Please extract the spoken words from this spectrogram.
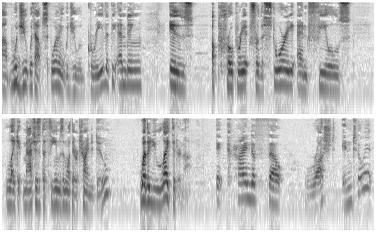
Um, would you, without spoiling it, would you agree that the ending is appropriate for the story and feels like it matches the themes and what they were trying to do? Whether you liked it or not. It kind of felt rushed into it.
